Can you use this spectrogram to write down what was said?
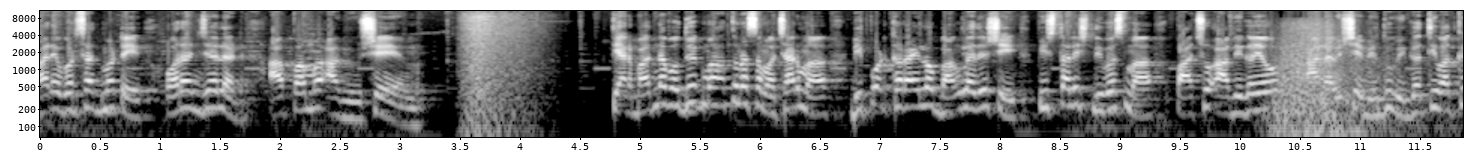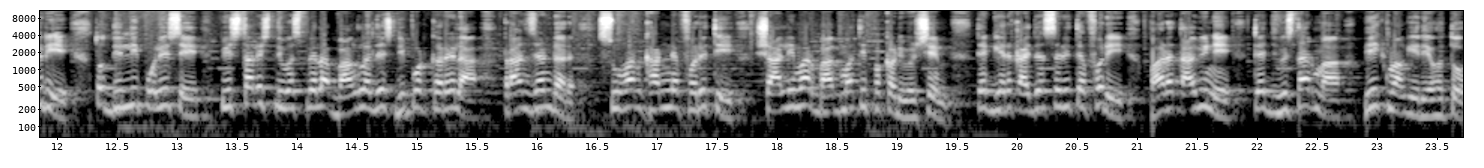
ભારે વરસાદ માટે ઓરેન્જ એલર્ટ આપવામાં આવ્યું છે. ત્યારબાદના વધુ એક મહત્વના સમાચારમાં ડિપોર્ટ કરાયેલો બાંગ્લાદેશી પિસ્તાલીસ દિવસમાં પાછો આવી ગયો. આના વિશે વધુ વિગતથી વાત કરીએ તો દિલ્હી પોલીસે પિસ્તાલીસ દિવસ પહેલા બાંગ્લાદેશ ડિપોર્ટ કરેલા ટ્રાન્સજેન્ડર સુહાન ખાનને ફરીથી શાલીમાર બાગમાંથી પકડ્યો છે. તે ગેરકાયદેસર રીતે ફરી ભારત આવીને તે જ વિસ્તારમાં ભીખ માંગી રહ્યો હતો.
